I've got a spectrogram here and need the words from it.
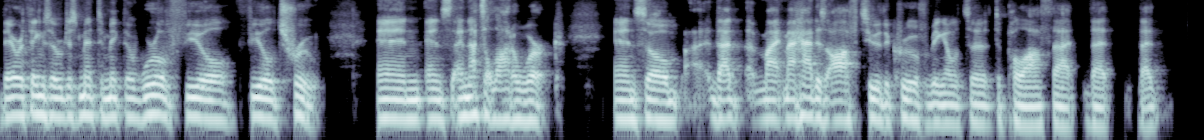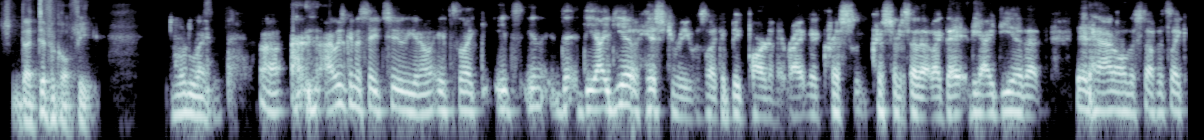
they were things that were just meant to make the world feel feel true. And and and that's a lot of work. And so uh, that my my hat is off to the crew for being able to to pull off that that that that difficult feat. Totally. Uh, I was going to say too, you know, it's like it's in the, the idea of history was like a big part of it, right? Like Chris, Chris sort of said that, like the, the idea that it had all this stuff. It's like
